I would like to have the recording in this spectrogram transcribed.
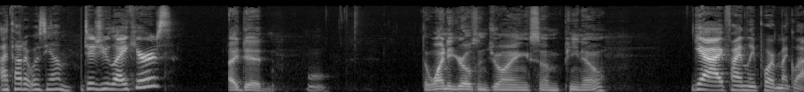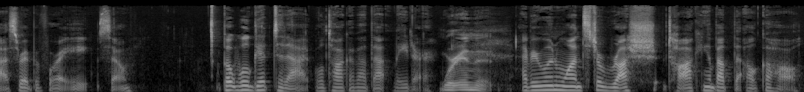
I thought it was yum. Did you like yours? I did. Hmm. The winey girl's enjoying some Pinot. Yeah, I finally poured my glass right before I ate. So, but we'll get to that. We'll talk about that later. We're in it. Everyone wants to rush talking about the alcohol.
